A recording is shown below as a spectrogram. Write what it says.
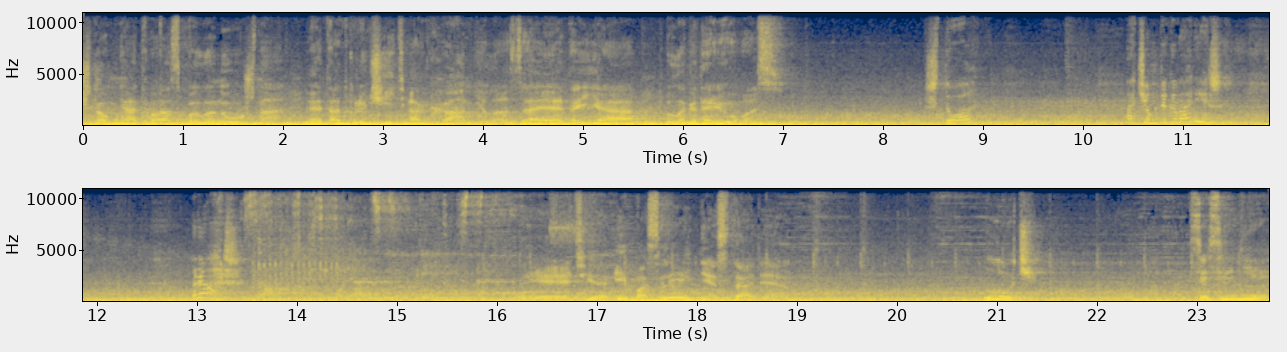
что мне от вас было нужно, это отключить Архангела. За это я благодарю вас. Что? О чем ты говоришь? Раш! Третья и последняя стадия. Луч. Все сильнее.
